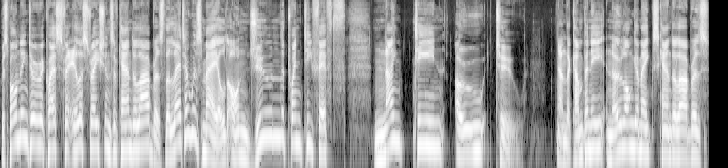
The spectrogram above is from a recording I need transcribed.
responding to a request for illustrations of candelabras. The letter was mailed on June the 25th, 1902. And the company no longer makes candelabras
